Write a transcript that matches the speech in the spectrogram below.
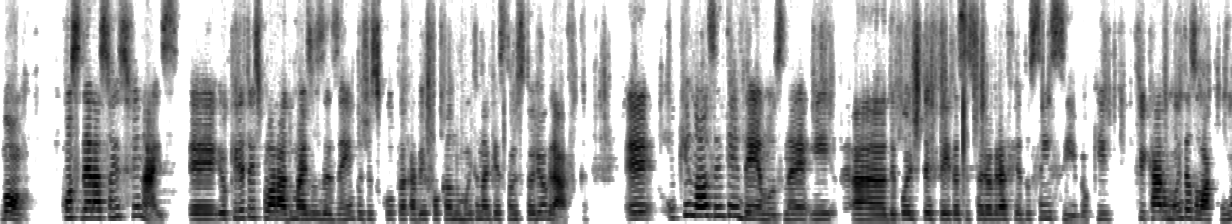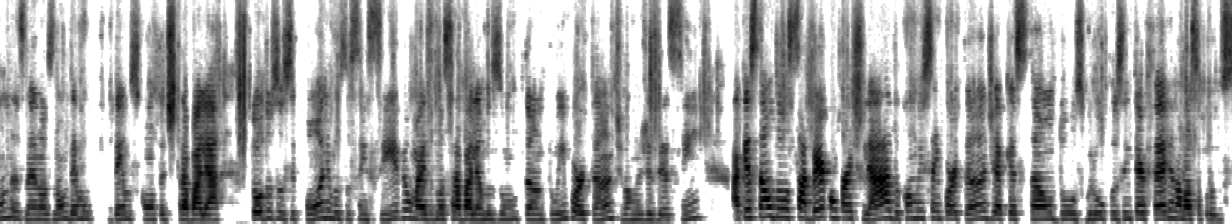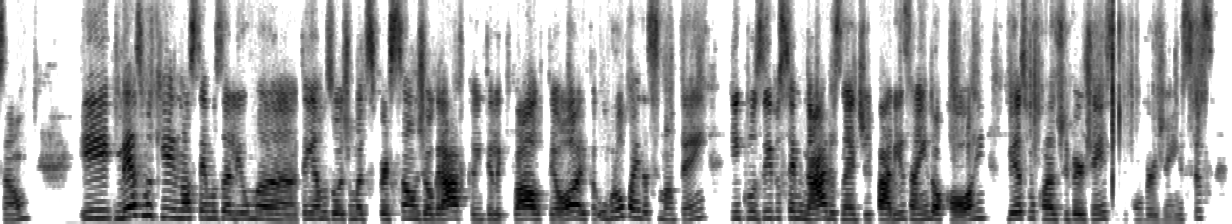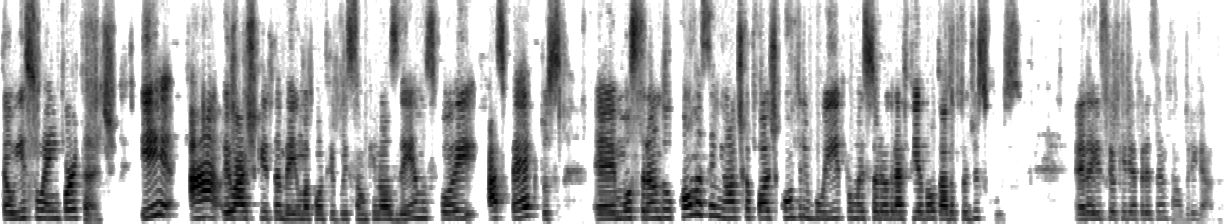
Bom, considerações finais. É, eu queria ter explorado mais os exemplos, desculpa, eu acabei focando muito na questão historiográfica. É, o que nós entendemos, né, e, uh, depois de ter feito essa historiografia do sensível, que ficaram muitas lacunas, né, nós não demos, demos conta de trabalhar todos os hipônimos do sensível, mas nós trabalhamos um tanto importante, vamos dizer assim, a questão do saber compartilhado, como isso é importante, a questão dos grupos interferem na nossa produção, e mesmo que nós temos ali uma, tenhamos hoje uma dispersão geográfica, intelectual, teórica, o grupo ainda se mantém, inclusive os seminários né, de Paris ainda ocorrem, mesmo com as divergências e convergências, então isso é importante. E a, eu acho que também uma contribuição que nós demos foi aspectos é, mostrando como a semiótica pode contribuir para uma historiografia voltada para o discurso. Era isso que eu queria apresentar. Obrigada.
